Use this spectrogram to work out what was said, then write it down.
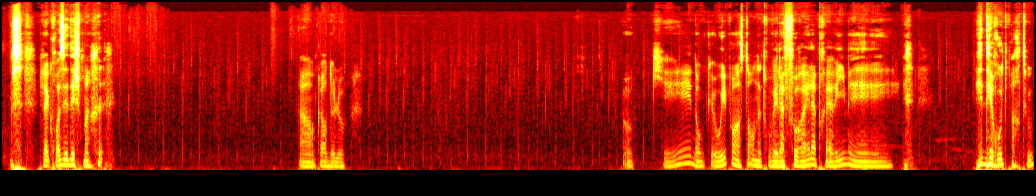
La croisée des chemins. ah, encore de l'eau. Ok, donc euh, oui, pour l'instant, on a trouvé la forêt, la prairie, mais et des routes partout.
